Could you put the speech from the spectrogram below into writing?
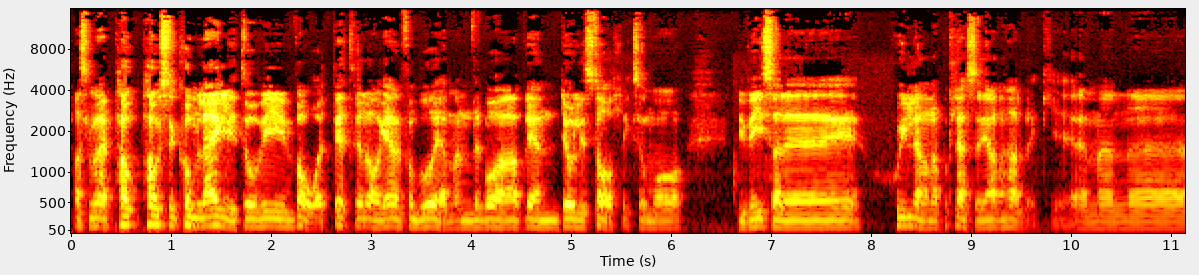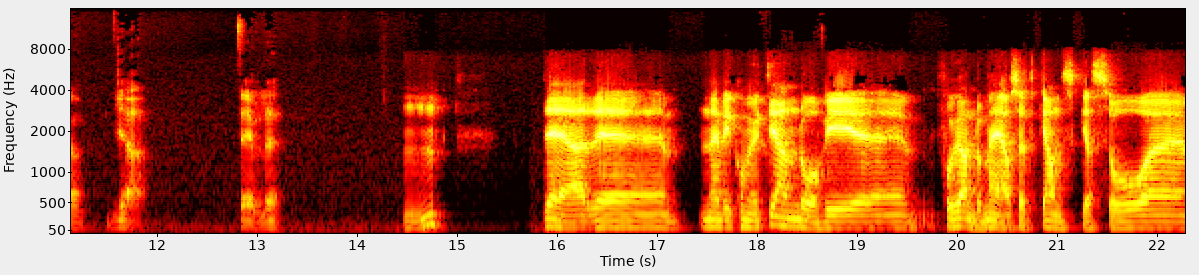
vad ska man säga, pa pausen kom lägligt och vi var ett bättre lag även från början, men det bara blev en dålig start liksom. Och vi visade skillnaderna på klassen i andra halvlek. Eh, men eh, ja, det är väl det. Mm. Det är eh, när vi kom ut igen då, vi eh, får ju ändå med oss ett ganska så eh,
